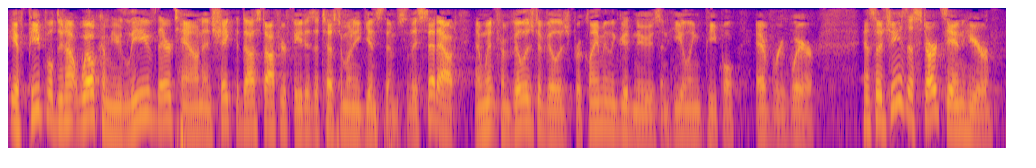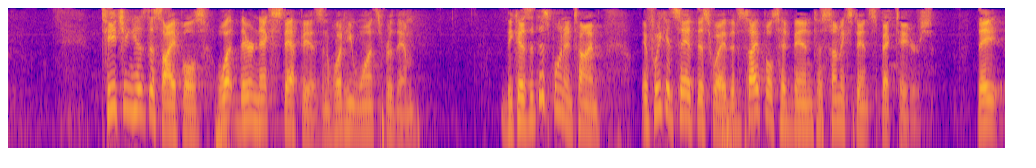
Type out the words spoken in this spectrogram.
If people do not welcome you, leave their town and shake the dust off your feet as a testimony against them. So they set out and went from village to village, proclaiming the good news and healing people everywhere. And so Jesus starts in here teaching his disciples what their next step is and what he wants for them. Because at this point in time, if we could say it this way, the disciples had been to some extent spectators. They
